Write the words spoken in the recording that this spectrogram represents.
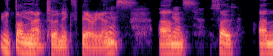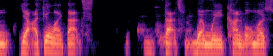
you've done yeah. that to an experience yes. Um, yes. so um, yeah i feel like that's that's when we kind of almost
